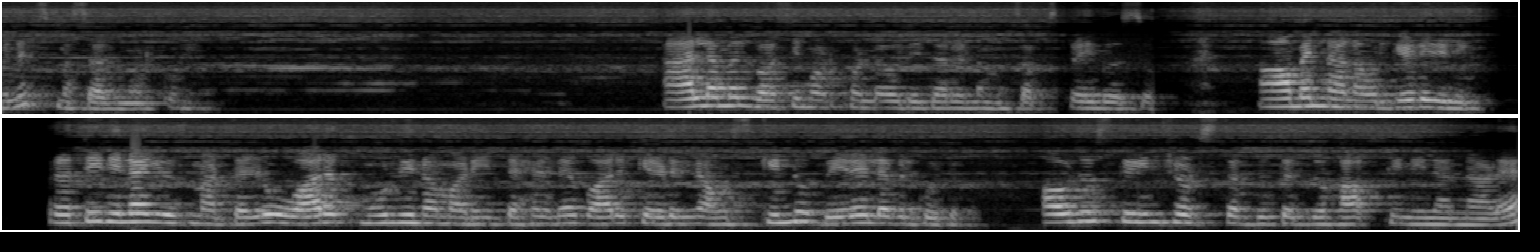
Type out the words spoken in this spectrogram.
minutes massage ಮಾಡ್ಕೊಳ್ಳಿ. ಆಲಮಲ್ಲಿ ವಾಸಿ ಮಾಡ್ಕೊಂಡವ್ರು ಇದ್ದಾರೆ ನಮ್ಮ ಸಬ್ಸ್ಕ್ರೈಬರ್ಸು ಆಮೇಲೆ ನಾನು ಅವ್ರಿಗೆ ಹೇಳಿದ್ದೀನಿ ಪ್ರತಿದಿನ ಯೂಸ್ ಮಾಡ್ತಾಯಿದ್ರು ವಾರಕ್ಕೆ ಮೂರು ದಿನ ಮಾಡಿ ಅಂತ ಹೇಳಿದೆ, ವಾರಕ್ಕೆ ಎರಡು ದಿನ ಅವ್ರ ಸ್ಕಿನ್ನು ಬೇರೆ ಲೆವೆಲ್ಗೆ ಹೋಯ್ತು ಅವ್ರದ್ದು ಸ್ಕ್ರೀನ್ಶಾಟ್ಸ್ ತೆಗೆದು ತೆಗೆದು ಹಾಕ್ತೀನಿ ನಾನು ನಾಳೆ.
